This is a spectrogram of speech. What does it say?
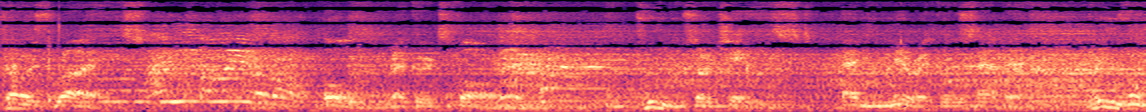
Stars rise. Unbelievable! Old records fall. Dreams are chased. And miracles happen. Bring home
